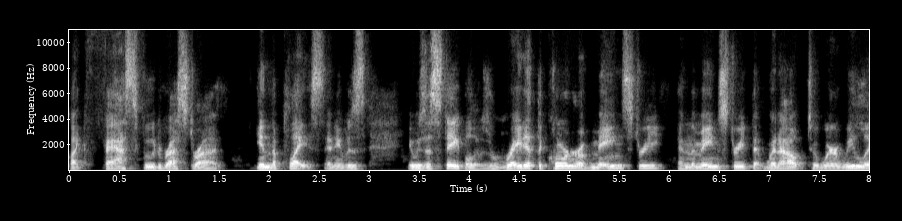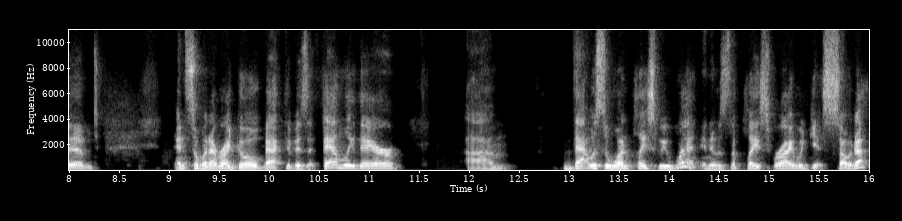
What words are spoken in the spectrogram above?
like fast food restaurant in the place. And it was it was a staple. It was right at the corner of Main Street and the main street that went out to where we lived. And so whenever I'd go back to visit family there, um, that was the one place we went. And it was the place where I would get soda,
